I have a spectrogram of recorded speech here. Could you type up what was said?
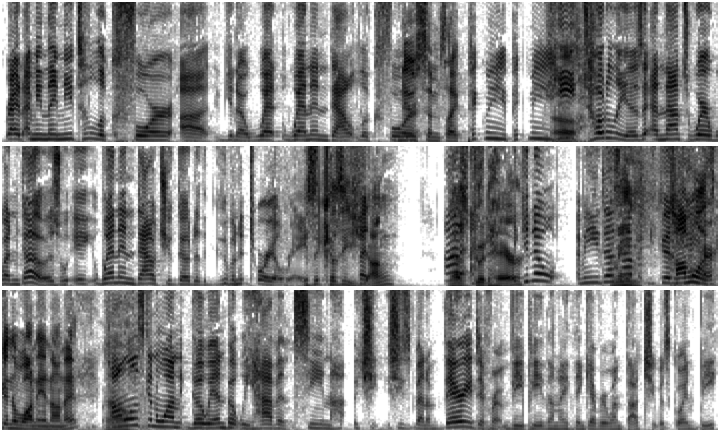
right i mean they need to look for uh, you know when, when in doubt look for Newsom's like, pick me, pick me. He totally is, and that's where one goes. When in doubt, you go to the gubernatorial race. Is it because he's But- young? And has good hair? You know, I mean, he does mean, have good Kamala's hair. going to want in on it. Kamala's going to want to go in, but we haven't seen. She, she's been a very different VP than I think everyone thought she was going to be.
